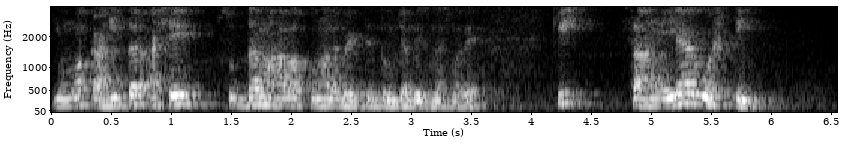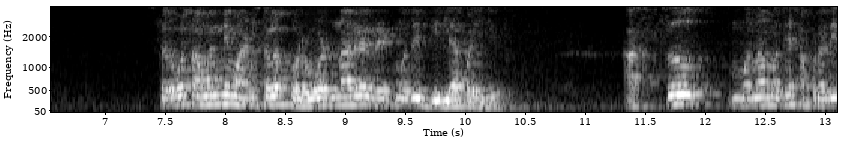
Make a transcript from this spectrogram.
किंवा काही तर असे सुद्धा महाभाग तुम्हाला भेटतील तुमच्या बिझनेसमध्ये की चांगल्या गोष्टी सर्वसामान्य माणसाला परवडणाऱ्या रेटमध्ये दिल्या पाहिजेत. असं मनामध्ये अपराधी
